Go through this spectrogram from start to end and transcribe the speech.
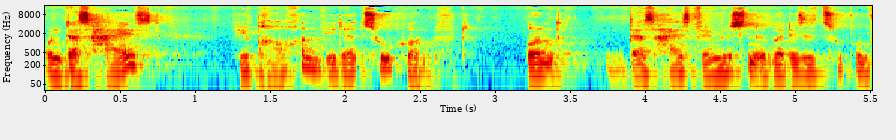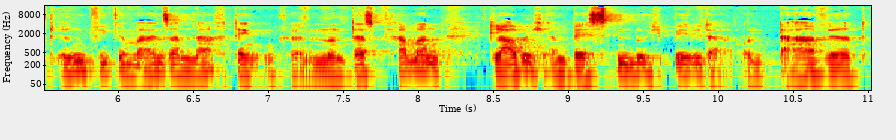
Und das heißt, wir brauchen wieder Zukunft. Und das heißt, wir müssen über diese Zukunft irgendwie gemeinsam nachdenken können. Und das kann man, glaube ich, am besten durch Bilder. Und da wird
